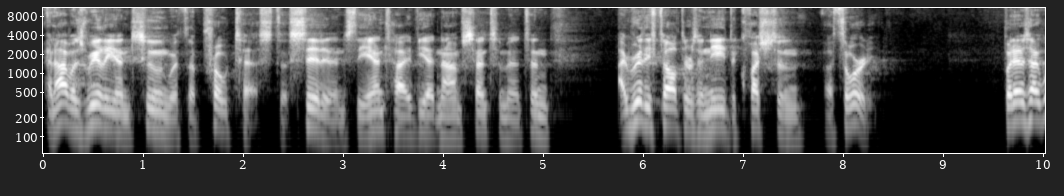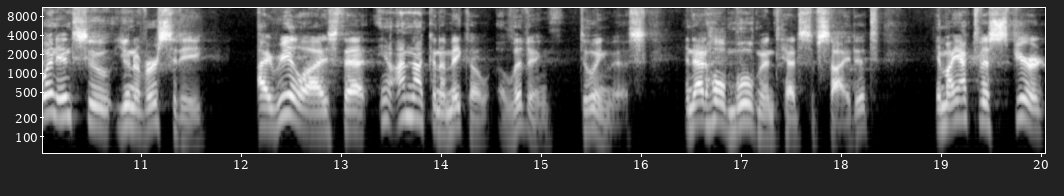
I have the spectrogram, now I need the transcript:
And I was really in tune with the protests, the sit ins, the anti Vietnam sentiment, and I really felt there was a need to question authority. But as I went into university, I realized that you know, I'm not going to make a, a living doing this. And that whole movement had subsided, and my activist spirit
